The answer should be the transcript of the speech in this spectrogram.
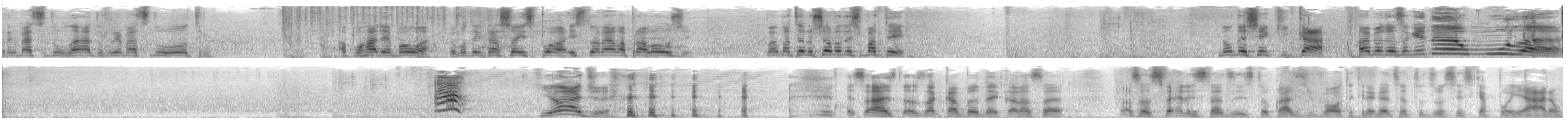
Rebate de um lado, rebate do outro. A porrada é boa. Eu vou tentar só estourar ela pra longe. Vai bater no chão, não deixe bater. Não deixei quicar. Ai, meu Deus, alguém... Não, mula! Ah! Que ódio! Pessoal, estamos acabando aí com a nossa nossas férias Estados Unidos estão quase de volta. Queria agradecer a todos vocês que apoiaram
